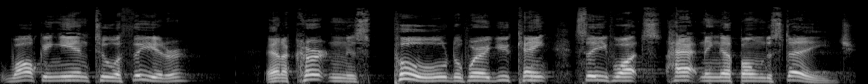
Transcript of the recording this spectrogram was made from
walking into a theater and a curtain is pulled to where you can't see what's happening up on the stage.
